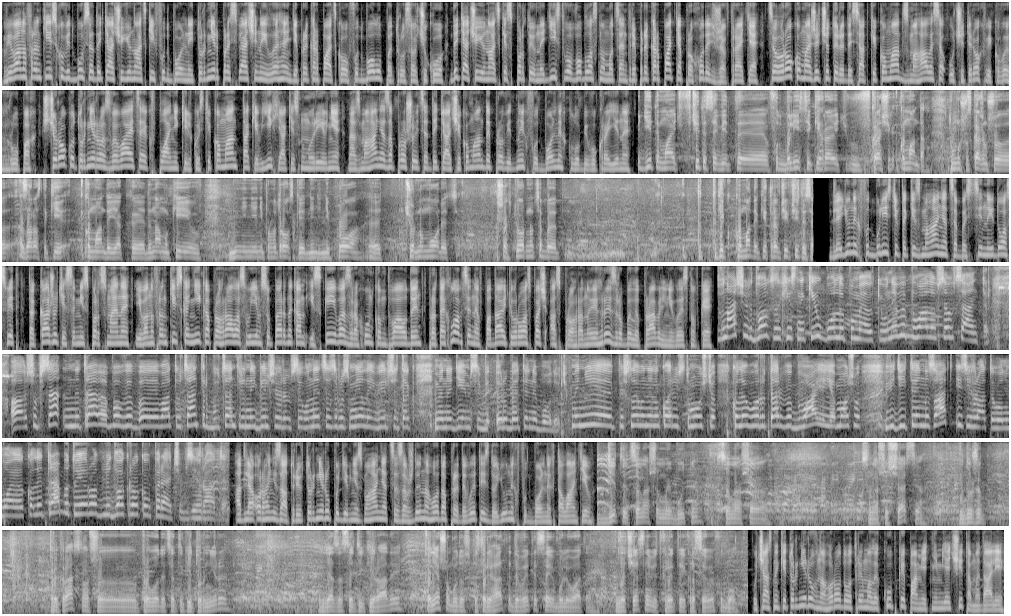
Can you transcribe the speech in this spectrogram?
В Івано-Франківську відбувся дитячо-юнацький футбольний турнір, присвячений легенді прикарпатського футболу Петру Савчуку. Дитячо-юнацьке спортивне дійство в обласному центрі Прикарпаття проходить вже втретє. Цього року майже чотири десятки команд змагалися у чотирьох вікових групах. Щороку турнір розвивається як в плані кількості команд, так і в їх якісному рівні. На змагання запрошуються дитячі команди провідних футбольних клубів України. Діти мають вчитися від е, футболістів, які грають в кращих командах. Тому що скажемо, що зараз такі команди, як е, Динамо Київ, Дні- Дні- Дніпропетровський, Дніпро, е, Чорноморець, Шахтер, ну це би такі команди, які треба вчи- вчитися. Для юних футболістів такі змагання це безцінний досвід, так кажуть і самі спортсмени. Івано-Франківська Ніка програла своїм суперникам із Києва з рахунком 2-1. Проте хлопці не впадають у розпач, а з програної гри зробили правильні висновки. В наших двох захисників були помилки. Вони вибивали все в центр. А щоб все не треба вибивати в центр, бо в центрі найбільше гравців. Вони це зрозуміли і більше так ми надіємося робити не будуть. Мені пішли вони на користь, тому що коли воротар вибиває, я можу відійти назад і зіграти головою. Коли треба, то я роблю два кроки вперед, щоб зіграти. А для організаторів турніру подібні змагання це завжди нагода придивитись до юних футбольних талантів. Діти це наше майбутнє, це наше, це наше щастя. Дуже прекрасно, що проводяться такі турніри. Я за це тільки радий. Звісно, буду спостерігати, дивитися і вболювати за чесний, відкритий і красивий футбол. Учасники турніру в нагороду отримали кубки, пам'ятні м'ячі та медалі.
